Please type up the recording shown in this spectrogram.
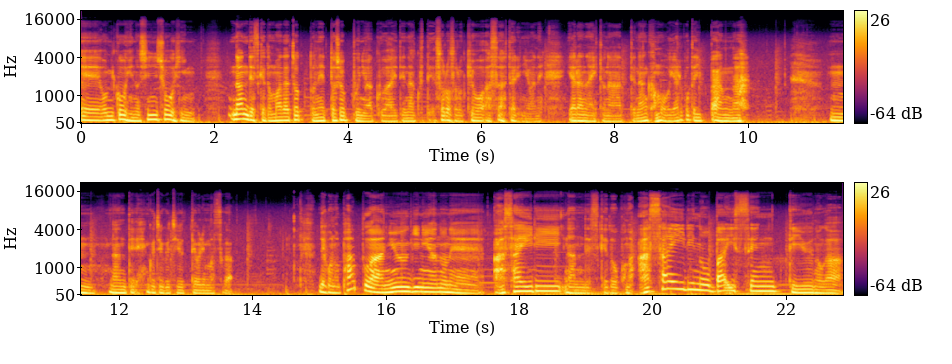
えー、おみコーヒーの新商品なんですけどまだちょっとネットショップには加えてなくてそろそろ今日明日あたりにはねやらないとなってなんかもうやることいっぱいあんな。うんなんてぐちぐち言っておりますが。でこのパプアニューギニアのね朝入りなんですけどこの朝入りの焙煎っていうのが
